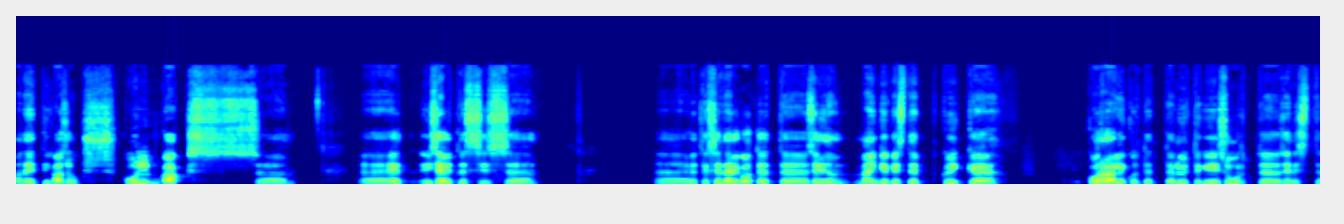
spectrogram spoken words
Aneti kasuks kolm, kaks. Ise ütles siis, ütleks Hederi kohta, et selline mängija, kes teeb kõike korralikult, et tal ühtegi suurt sellist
